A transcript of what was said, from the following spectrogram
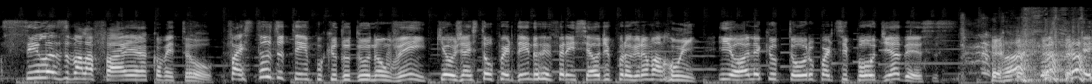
Silas Malafaia comentou: Faz tanto tempo que o Dudu não vem que eu já estou perdendo o referencial de programa ruim. E olha que o Touro participou o dia desses. Gostei,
